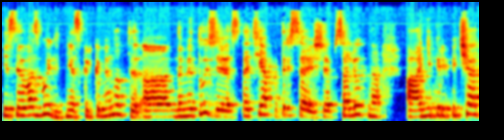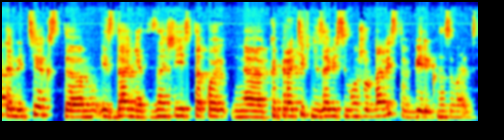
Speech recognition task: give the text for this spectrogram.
если у вас будет несколько минут, а, на «Медузе» статья потрясающая, абсолютно. Они перепечатали текст эм, издания, это, значит, есть такой э, кооператив независимых журналистов, «Берег» называется.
